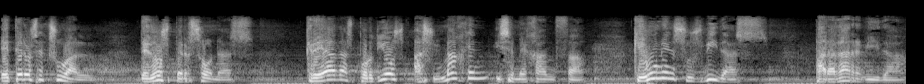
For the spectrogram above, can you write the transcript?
heterosexual de dos personas creadas por Dios a su imagen y semejanza, que unen sus vidas para dar vida.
